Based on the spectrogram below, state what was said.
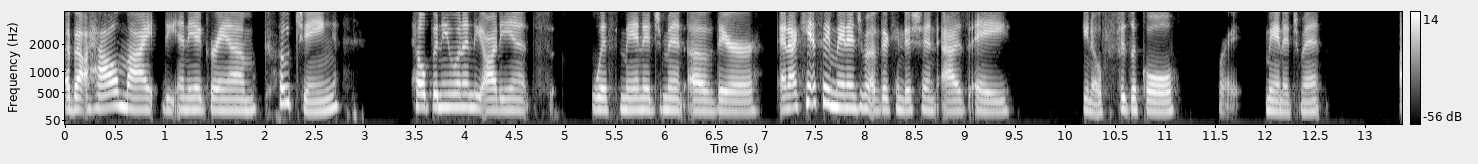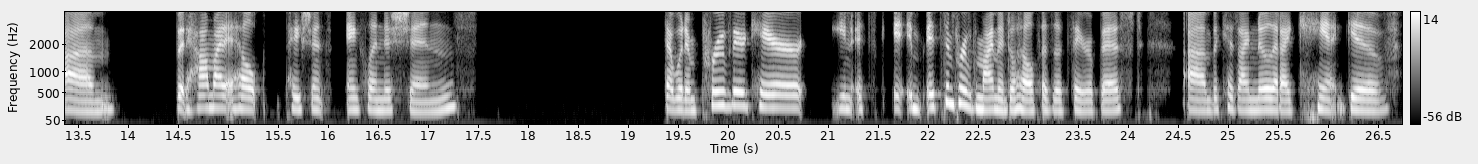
about how might the enneagram coaching help anyone in the audience with management of their and i can't say management of their condition as a you know physical right. management. Um, but how might it help patients and clinicians that would improve their care? You know, it's it, it's improved my mental health as a therapist um, because I know that I can't give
